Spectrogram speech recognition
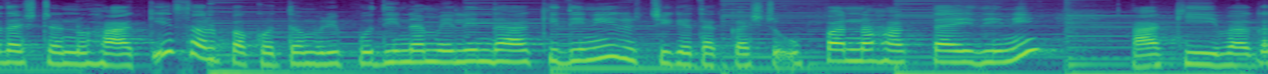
ಅದಷ್ಟನ್ನು ಹಾಕಿ ಸ್ವಲ್ಪ ಕೊತ್ತಂಬರಿ ಪುದೀನ ಮೇಲಿಂದ ಹಾಕಿದ್ದೀನಿ. ರುಚಿಗೆ ತಕ್ಕಷ್ಟು ಉಪ್ಪನ್ನು ಹಾಕ್ತಾ ಇದ್ದೀನಿ. ಹಾಕಿ ಇವಾಗ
